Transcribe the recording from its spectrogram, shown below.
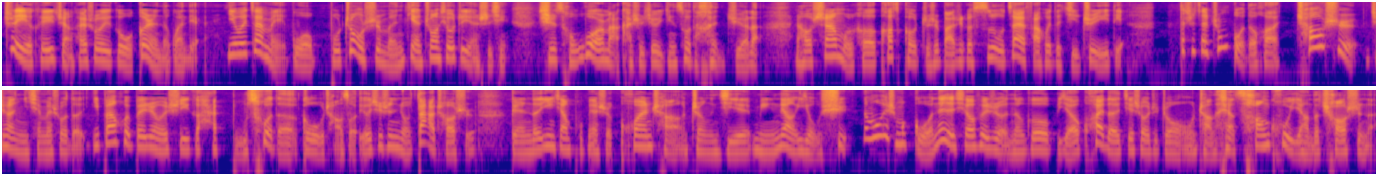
这里也可以展开说一个我个人的观点，因为在美国不重视门店装修这件事情，其实从沃尔玛开始就已经做得很绝了，然后山姆和 Costco 只是把这个思路再发挥的极致一点。但是在中国的话，超市就像你前面说的，一般会被认为是一个还不错的购物场所，尤其是那种大超市，给人的印象普遍是宽敞、整洁、明亮、有序。那么为什么国内的消费者能够比较快的接受这种长得像仓库一样的超市呢？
